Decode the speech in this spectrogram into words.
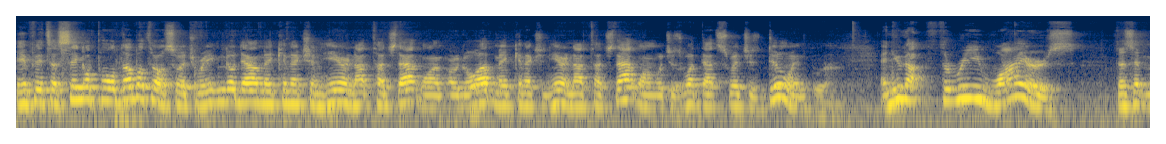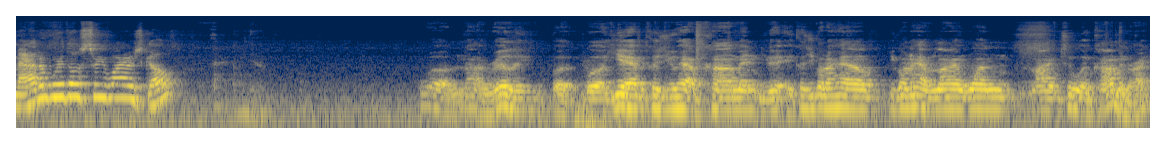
if it's a single pole double throw switch where you can go down, make connection here and not touch that one, or go up, make connection here and not touch that one, which is what that switch is doing, Right. and you got three wires, does it matter where those three wires go? Well, not really, but well, yeah, because you have common, you because you're gonna have you're gonna have line one, line two in common, right?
